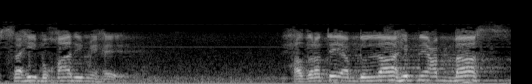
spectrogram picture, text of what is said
صحیح بخاری میں ہے۔ حضرت عبداللہ ابن عباس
